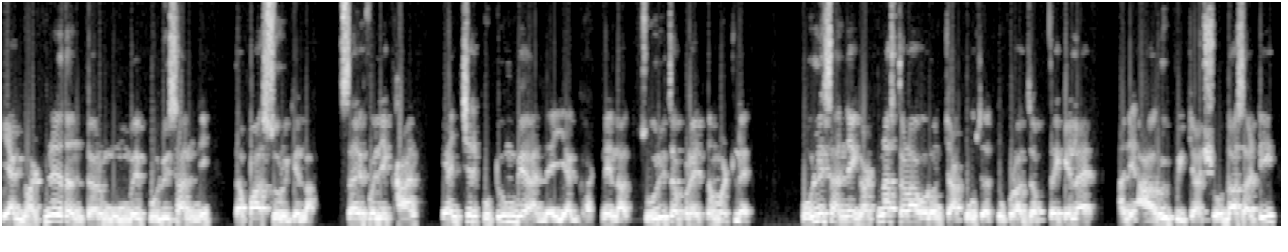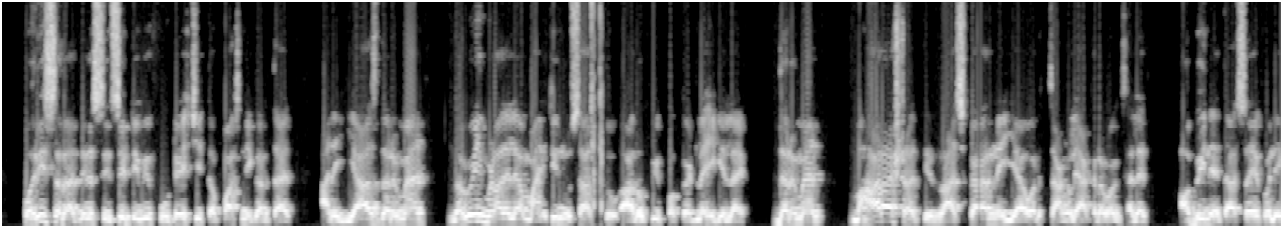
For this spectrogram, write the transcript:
या घटनेनंतर मुंबई पोलिसांनी तपास सुरू केला. सैफ अली खान यांच्या कुटुंबियाने या घटनेला चोरीचा प्रयत्न म्हटलंय. पोलिसांनी घटनास्थळावरून चाकूचा तुकडा जप्त केलाय आणि आरोपीच्या शोधासाठी परिसरातील सीसीटीव्ही फुटेजची तपासणी करतायत. आणि याच दरम्यान नवीन मिळालेल्या माहितीनुसार तो आरोपी पकडलाही गेलाय. दरम्यान महाराष्ट्रातील राजकारणे यावर चांगले आक्रमक झालेत. अभिनेता सैफ अली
